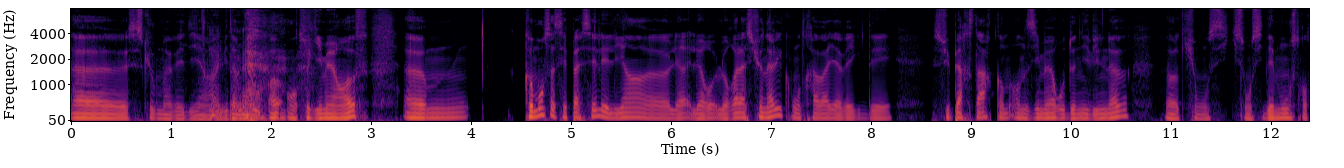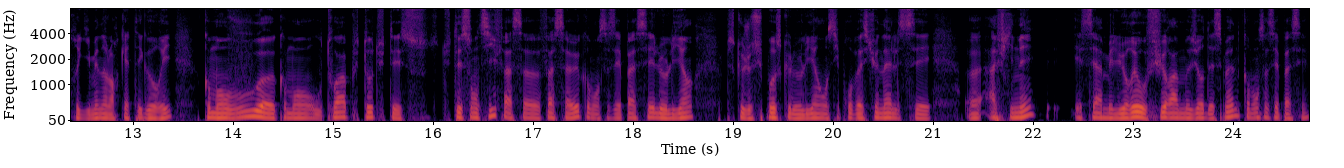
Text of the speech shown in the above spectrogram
Euh, c'est ce que vous m'avez dit, hein, Ouais. évidemment, en- entre guillemets en off. Euh, comment ça s'est passé, les liens, euh, le relationnel quand on travaille avec des superstars comme Hans Zimmer ou Denis Villeneuve, euh, qui, sont aussi des monstres, entre guillemets, dans leur catégorie? Comment vous, euh, comment, ou toi plutôt, tu t'es senti face à, face à eux? Comment ça s'est passé, le lien? Puisque je suppose que le lien aussi professionnel s'est affiné et s'est amélioré au fur et à mesure des semaines. Comment ça s'est passé?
